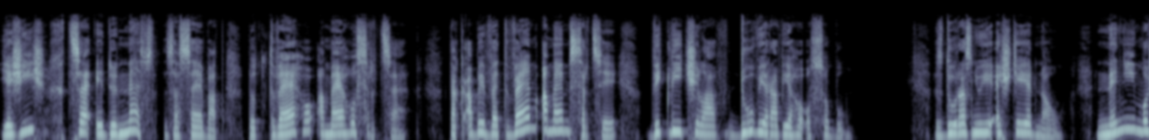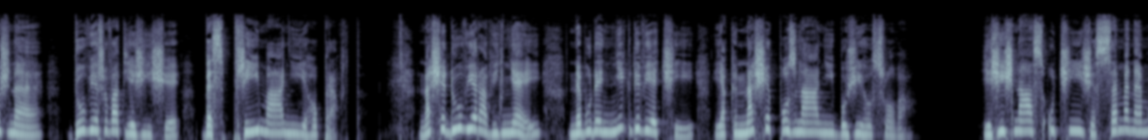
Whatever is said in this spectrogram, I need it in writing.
Ježíš chce i dnes zasévat do tvého a mého srdce, tak aby ve tvém a mém srdci vyklíčila důvěra v jeho osobu. Zdůrazňuji ještě jednou, není možné důvěřovat Ježíši bez přijímání jeho pravd. Naše důvěra v něj nebude nikdy větší, jak naše poznání Božího slova. Ježíš nás učí, že semenem,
